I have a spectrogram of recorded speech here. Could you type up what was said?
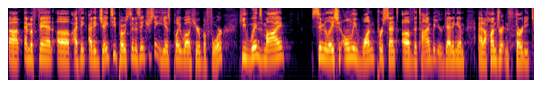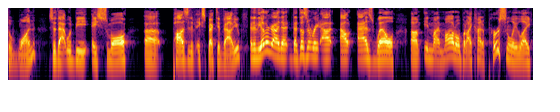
uh, am a fan of. I think I think JT Poston is interesting. He has played well here before. He wins my simulation only 1% of the time, but you're getting him at 130 to 1. So that would be a small uh, positive expected value. And then the other guy that, that doesn't rate out, out as well um, in my model, but I kind of personally like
